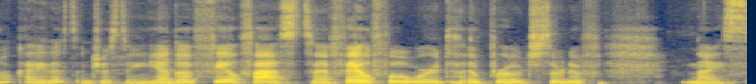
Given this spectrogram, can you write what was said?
Okay, that's interesting. Yeah, the fail fast, fail forward approach, sort of nice.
